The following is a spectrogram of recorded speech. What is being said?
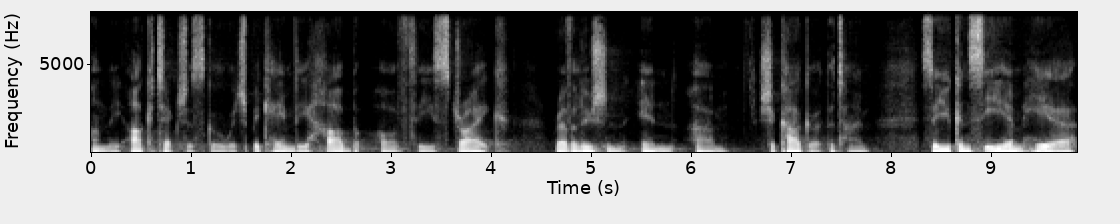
on the architecture school, which became the hub of the strike revolution in um, Chicago at the time. So you can see him here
